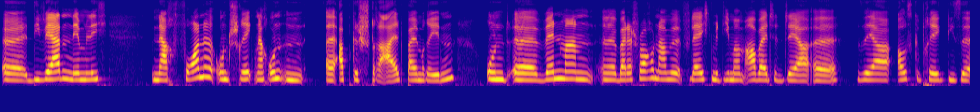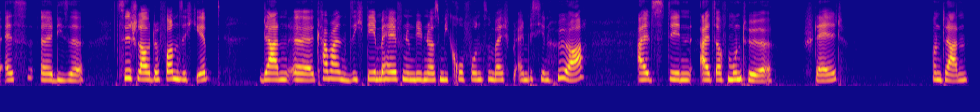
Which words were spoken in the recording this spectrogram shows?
Äh, die werden nämlich nach vorne und schräg nach unten äh, abgestrahlt beim Reden. Und äh, wenn man äh, bei der Sprachaufnahme vielleicht mit jemandem arbeitet, der äh, sehr ausgeprägt diese S, äh, diese Zischlaute von sich gibt, dann äh, kann man sich dem behelfen, indem man das Mikrofon zum Beispiel ein bisschen höher als, den, als auf Mundhöhe stellt. Und dann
